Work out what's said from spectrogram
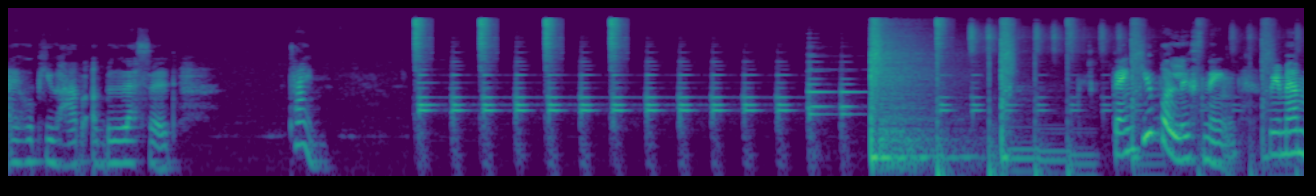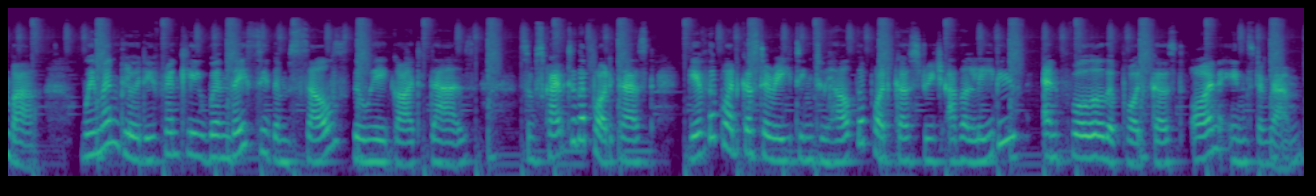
I hope you have a blessed time. Thank you for listening. Remember, women glow differently when they see themselves the way God does. Subscribe to the podcast, give the podcast a rating to help the podcast reach other ladies, and follow the podcast on Instagram.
